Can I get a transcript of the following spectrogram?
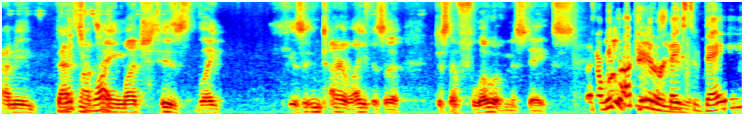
I mean, that's Which not one? saying much. His like his entire life is a just a flow of mistakes. Like, are we How talking mistakes you. today?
